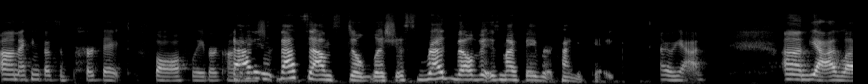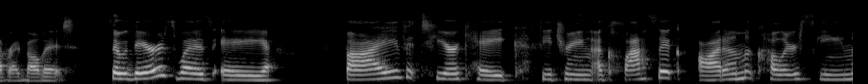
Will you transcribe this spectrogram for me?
Um, I think that's a perfect fall flavor combination. That, is, that sounds delicious. Red velvet is my favorite kind of cake. Oh yeah. Um, yeah, I love red velvet. So theirs was a five tier cake featuring a classic autumn color scheme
